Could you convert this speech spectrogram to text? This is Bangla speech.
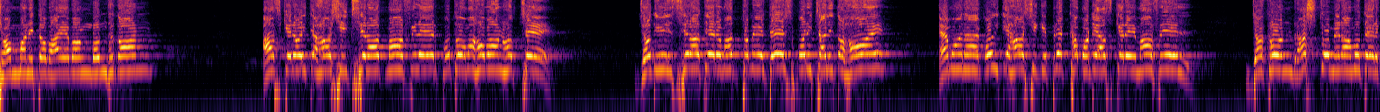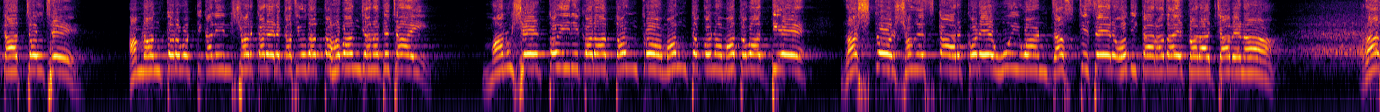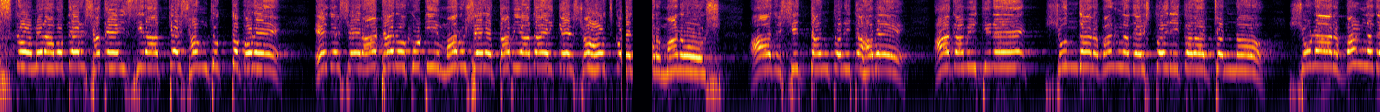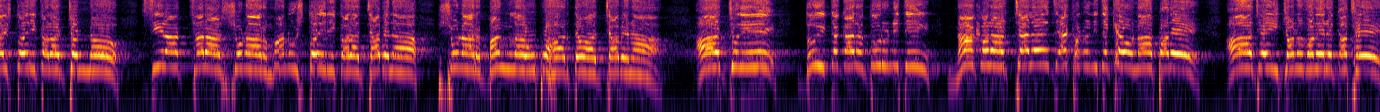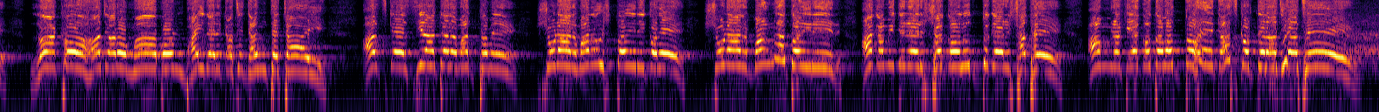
সম্মানিত ভাই এবং বন্ধুগণ, আজকের ঐতিহাসিক সিরাত মাহফিলের প্রথম আহ্বান হচ্ছে, যদি সিরাতের মাধ্যমে দেশ পরিচালিত হয়, এমন এক ঐতিহাসিক প্রেক্ষাপটে আজকের এই মাহফিল, যখন রাষ্ট্র মেরামতের কাজ চলছে, আমরা অন্তর্বর্তীকালীন সরকারের কাছে উদাত্ত আহ্বান জানাতে চাই, মানুষের তৈরি করা তন্ত্র, মন্ত্র কোনো মতবাদ দিয়ে রাষ্ট্র সংস্কার করে উই ওয়ান জাস্টিসের অধিকার আদায় করা যাবে না। রাষ্ট্র মেরামতের সাথে এই সিরাতকে সংযুক্ত করে এদেশের আঠারো কোটি মানুষের দাবি আদায়কে সহজ করে দেওয়ার মানুষ আজ সিদ্ধান্ত নিতে হবে। আগামী দিনে সুন্দর বাংলাদেশ তৈরি করার জন্য, সোনার বাংলাদেশ তৈরি করার জন্য সিরাত ছাড়া সোনার মানুষ তৈরি করা যাবে না, সোনার বাংলা উপহার দেওয়া যাবে না। আজ যদি দুই টাকার দুর্নীতি না করার চ্যালেঞ্জ এখনও নিতে কেউ না পারে, আজ এই জনগণের কাছে, লাখো হাজারো মা বোন ভাইদের কাছে জানতে চাই, আজকে সিরাতের মাধ্যমে সোনার মানুষ তৈরি করে, সোনার বাংলা তৈরির আগামী দিনের সকল উদ্যোগের সাথে আমরা কি একতাবদ্ধ হয়ে কাজ করতে রাজি আছে?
